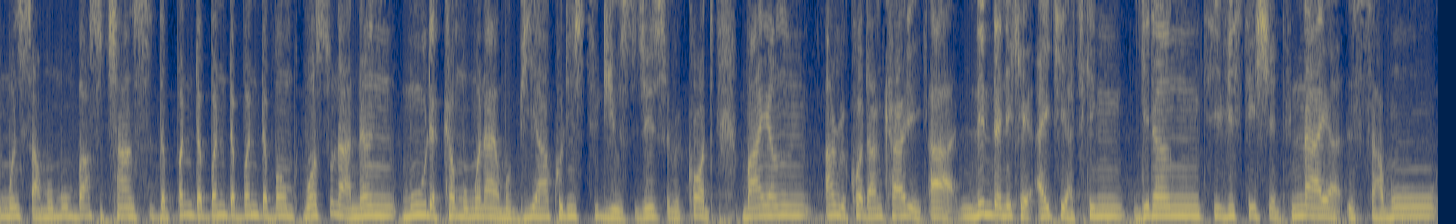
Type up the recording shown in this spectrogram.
mun samu mun ba su chance daban-daban daban-daban wasu na nan mu da kanmu muna mu biya kuɗin studio su je su record. Bayan an record an kare a nin da nake aiki a cikin gidan tv station ina ya samu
